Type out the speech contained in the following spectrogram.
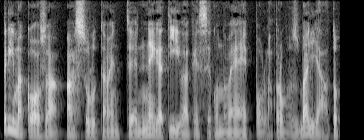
prima cosa assolutamente negativa che secondo me Apple ha proprio sbagliato,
